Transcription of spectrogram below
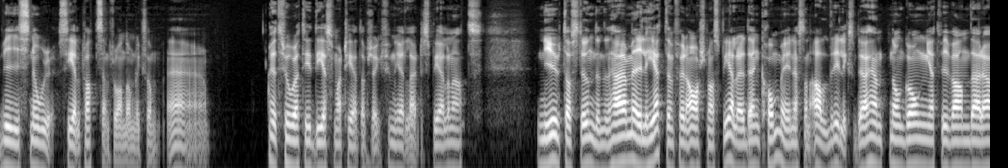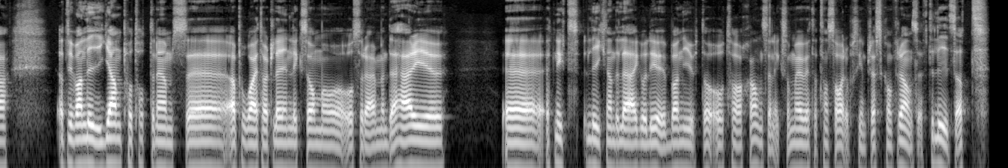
vi snor selplatsen från dem liksom. Eh, jag tror att det är det som Arteta försöker förmedla till spelarna att njut av stunden. Den här möjligheten för en Arsenal-spelare, den kommer ju nästan aldrig liksom. Det har hänt någon gång att vi vann där eh, att vi vann ligan på Tottenhams, eh, på White Hart Lane liksom och, och sådär men det här är ju eh, ett nytt liknande läge och det är bara njuta och, och ta chansen liksom och jag vet att han sa det på sin presskonferens efter Leeds att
